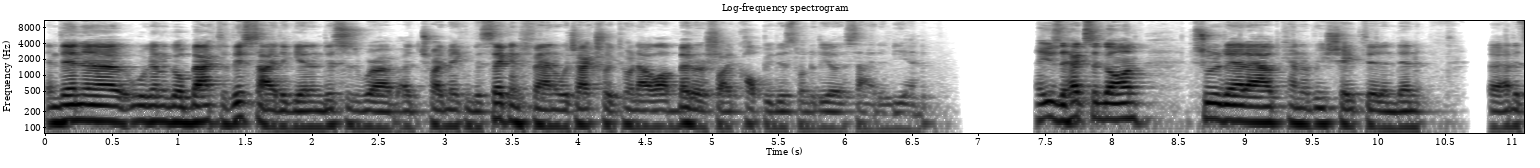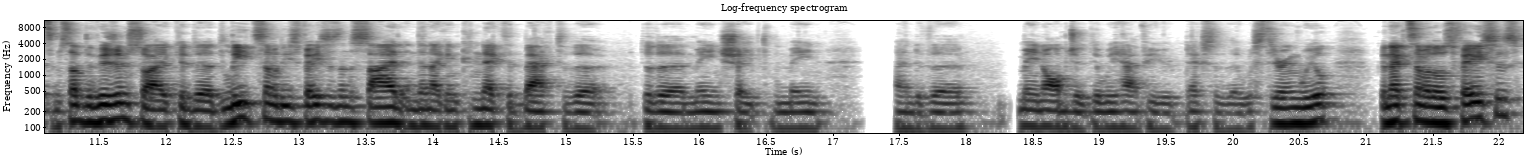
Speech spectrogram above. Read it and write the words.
And then uh, we're going to go back to this side again, and this is where I, I tried making the second fan, which actually turned out a lot better, so I copied this one to the other side in the end. I used a hexagon, extruded that out, kind of reshaped it, and then uh, added some subdivisions so I could uh, delete some of these faces on the side and then I can connect it back to the to the main shape, to the main kind of the main object that we have here next to the steering wheel. Connect some of those faces.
